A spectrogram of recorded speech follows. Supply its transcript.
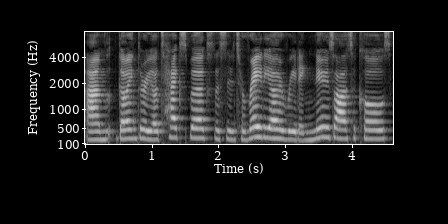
um, going through your textbooks, listening to radio, reading news articles,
